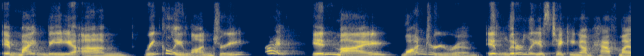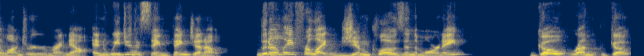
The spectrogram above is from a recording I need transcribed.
It might be um, wrinkly laundry. Right. In my laundry room. It literally is taking up half my laundry room right now. And we do the same thing, Jenna. Literally for like gym clothes in the morning, go run, go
